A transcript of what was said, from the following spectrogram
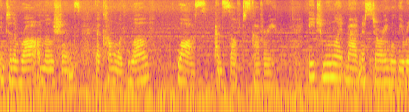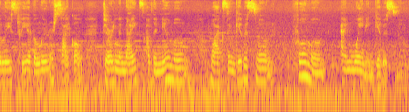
into the raw emotions that come with love, loss, and self discovery. Each Moonlight Madness story will be released via the lunar cycle during the nights of the new moon, waxing gibbous moon, full moon, and waning gibbous moon.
